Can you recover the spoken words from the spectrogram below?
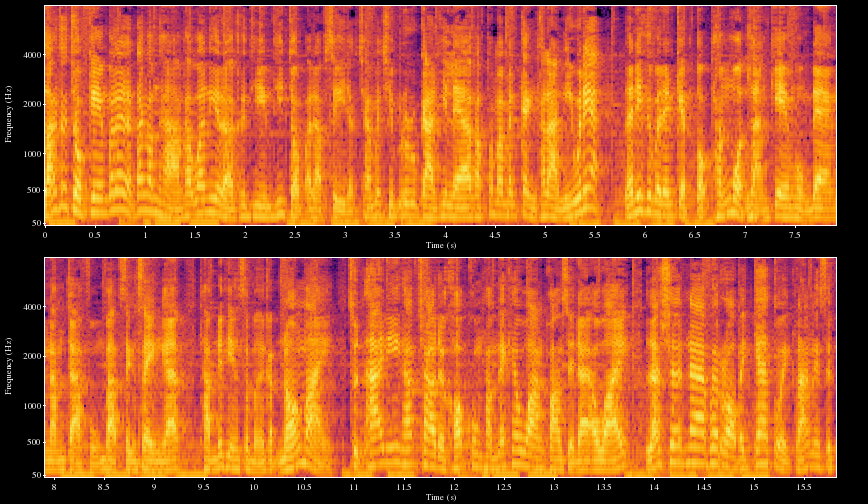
หลังจากจบเกมก็ได้แต่ตั้งคำถามครับว่านี่เหรอคือทีมที่จบอันดับ 4 จากแชมเปี้ยนชิพฤดูกาลที่แล้วครับทำไมมันเก่งขนาดนี้วะเนี่ย และนี่คือประเด็นเก็บตกทั้งหมดหลังเกมหงแดงนำจ่าฝูงแบบเซ็งๆครับทำได้เพียงเสมอกับน้องใหม่ สุดท้ายนี้ครับชาวเดอะคอปคงทำได้แค่วางความเสียดายเอาไว้ แล้วเชิดหน้าเพื่อรอไปแก้ตัวอีกครั้งในศึก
